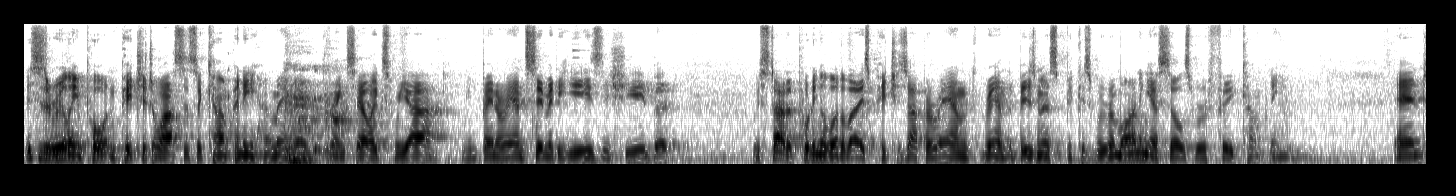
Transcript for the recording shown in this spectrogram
This is a really important picture to us as a company. I mean, uh, thanks Alex, we are, we've been around 70 years this year, but we've started putting a lot of those pictures up around, around the business because we're reminding ourselves we're a food company. And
